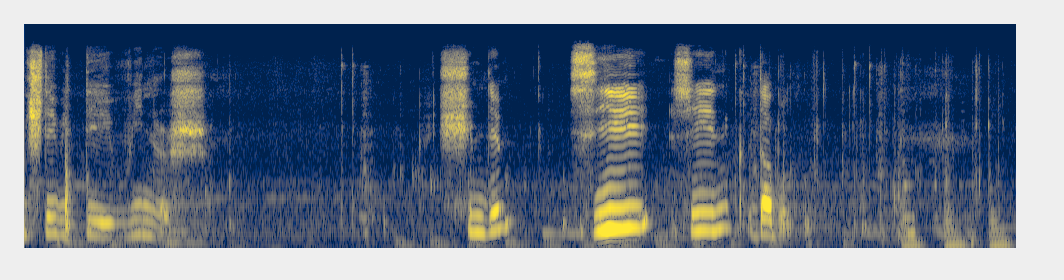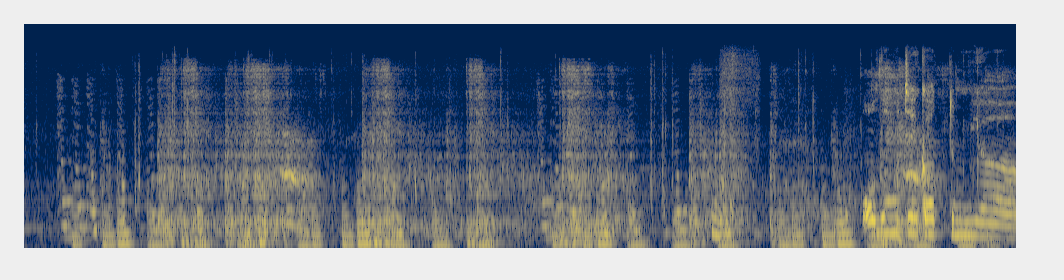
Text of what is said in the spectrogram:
İşte bitti. Winner. Şimdi C Sync Double. Adamı tek attım ya.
